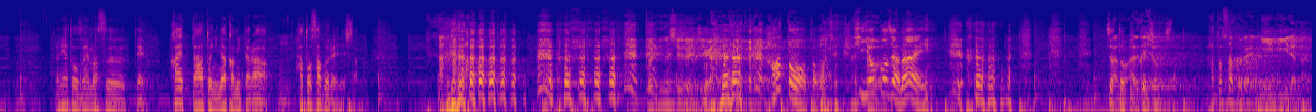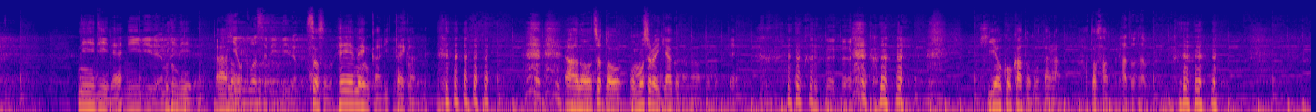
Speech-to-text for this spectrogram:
ありがとうございますって帰った後に中見たら、うん。鳩サブレーでした。鳥の種類違う。鳩と思ってひよこじゃない。ちょっとびっくりしました鳩サブレー 2D だから。2D ね。2D だよ。2D ね。あのひよこは 3D だもんそうそう平面か立体かでね。あのちょっと面白いギャグだなと思って。ひよこかと思ったら鳩サブレー。鳩サブレー。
